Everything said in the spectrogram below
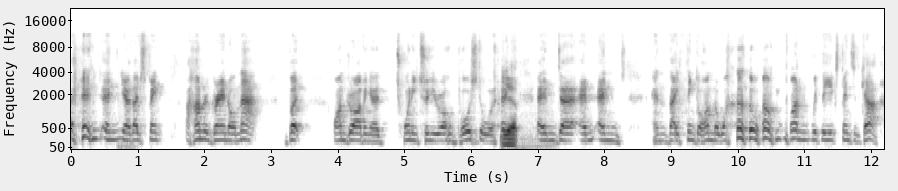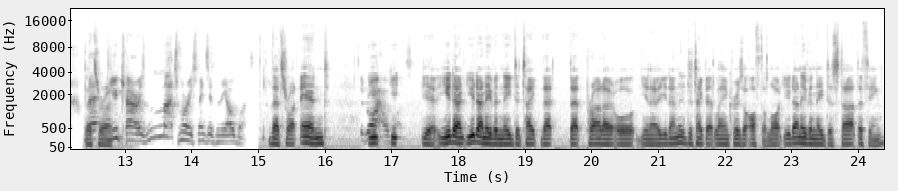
like, and and you know they've spent a hundred grand on that, but I'm driving a 22 year old Porsche to work, Yeah, and uh, and and and they think I'm the one, the one one with the expensive car. That's that right. New car is much more expensive than the old ones. that's right. And The You- right old you- yeah, you don't you don't even need to take that that Prado or you know you don't need to take that Land Cruiser off the lot. You don't even need to start the thing.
